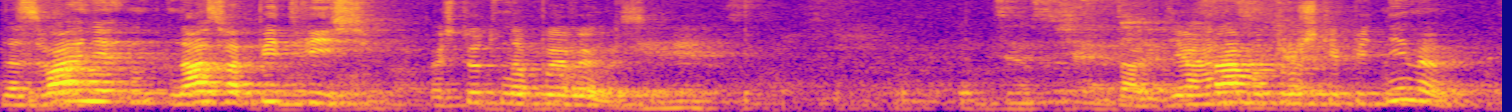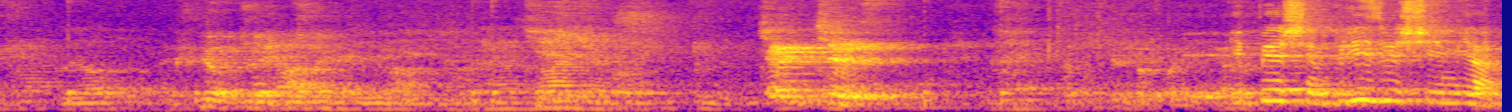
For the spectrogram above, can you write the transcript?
названня, назва підвісю. Ось тут вона появилася. Так, діаграму трошки піднімемо. І пишемо прізвище ім'я.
